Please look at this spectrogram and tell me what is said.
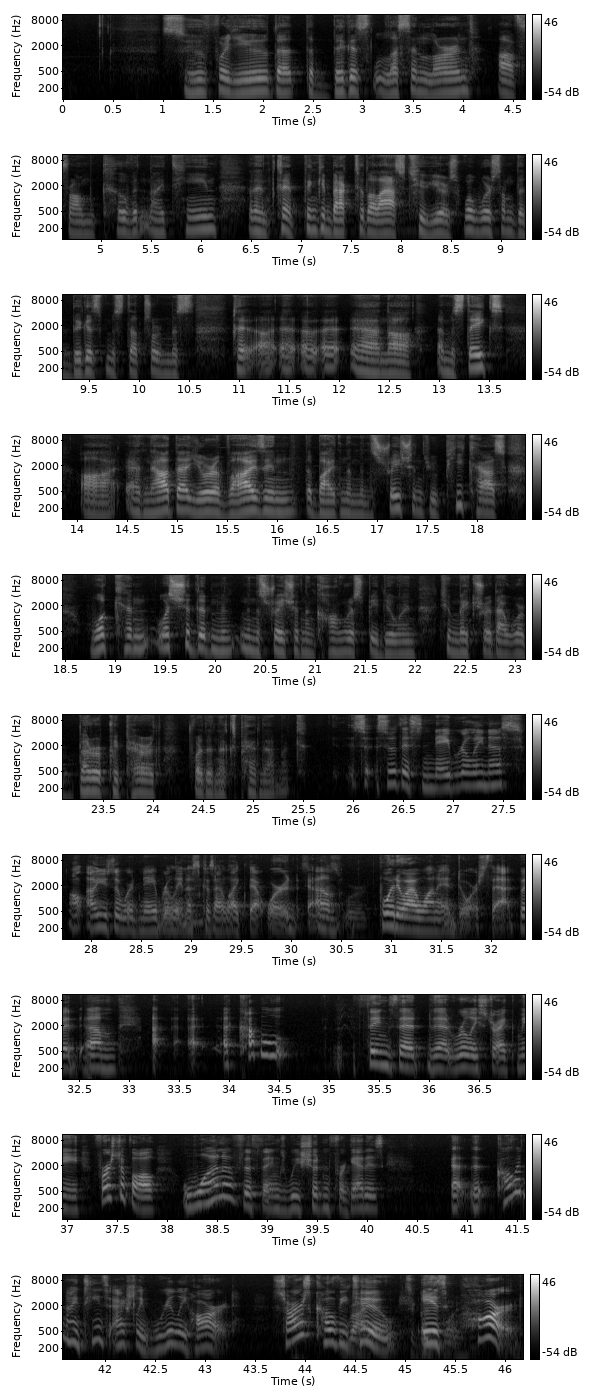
Sue, for you, the, the biggest lesson learned uh, from COVID 19, and then kind of thinking back to the last two years, what were some of the biggest missteps or mis- uh, uh, uh, and, uh, and mistakes? Uh, and now that you're advising the Biden administration through PCAST, what, can, what should the administration and Congress be doing to make sure that we're better prepared for the next pandemic? So, so this neighborliness, I'll, I'll, use the word neighborliness because I like that word. Um, boy, do I want to endorse that. But um, a, a, couple things that, that really strike me. First of all, one of the things we shouldn't forget is uh, COVID 19 is actually really hard. SARS CoV 2 right. is point. hard.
